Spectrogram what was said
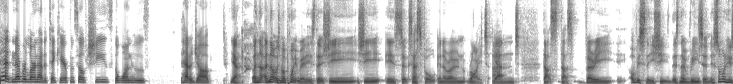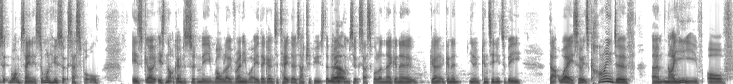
had never learned how to take care of himself. She's the one who's had a job. Yeah, and that, and that was my point really is that she she is successful in her own right, Yeah. and that's that's very obviously she. There's no reason if someone who's what I'm saying is someone who's successful is go is not going to suddenly roll over anyway. They're going to take those attributes that made them successful, and they're gonna go, gonna you know continue to be that way. So it's kind of um, naive of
